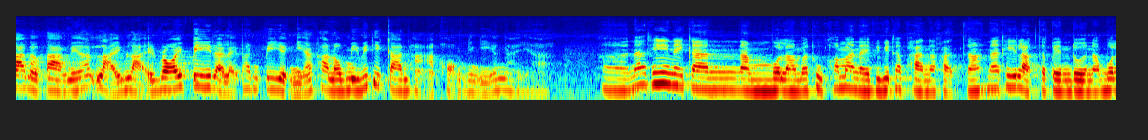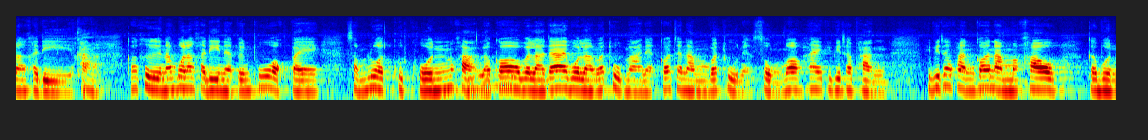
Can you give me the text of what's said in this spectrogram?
ราณต่างๆ เนี้ยหลายหลายร้อยปีหลายหลายพันปีอย่างเงี้ยค่ะ เรามีวิธีการหาของอย่างนี้ยังไงคะอ่าหน้าที่ในการนำโบราณวัตถุเข้ามาในพิพิธภัณฑ์นะคะนะหน้าที่หลักจะเป็นโดยนักโบราณคดีค่ะค่ะก็คือนักโบราณคดีเนี่ยเป็นผู้ออกไปสำรวจขุดค้นค่ะ แล้วก็เวลาได้โบราณวัตถุมาเนี่ยก็จะนำวัตถุเนี่ยส่งมอบให้พิพิธภัณฑ์ พิพิธภัณฑ์ก็นำมาเข้ากระบวน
